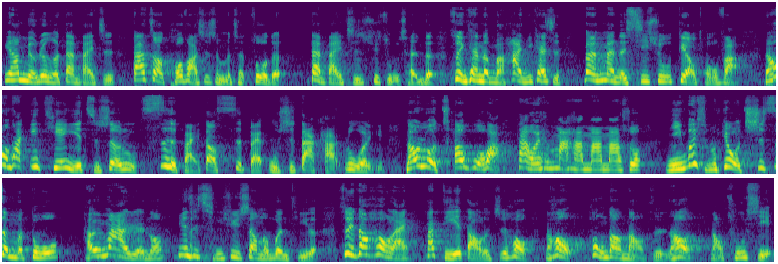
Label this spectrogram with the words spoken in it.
因为他没有任何蛋白质。大家知道头发是什么成做的？蛋白质去组成的，所以你看到吗？他已经开始慢慢的稀疏掉头发，然后他一天也只摄入四百到四百五十大卡路里。然后如果超过的话，他还会骂他妈妈说：“你为什么给我吃这么多？”还会骂人哦，因为是情绪上的问题了。所以到后来他跌倒了之后，然后碰到脑子，然后脑出血。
